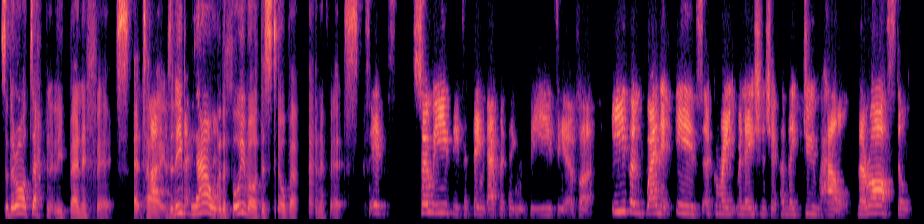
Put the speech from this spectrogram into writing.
So there are definitely benefits at ah, times. And even now with a four year old, there's still benefits. It's so easy to think everything would be easier, but even when it is a great relationship and they do help, there are still,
